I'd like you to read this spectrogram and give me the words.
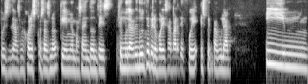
pues de las mejores cosas ¿no? que me han pasado entonces. Fue muy agridulce, pero por esa parte fue espectacular. Y,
